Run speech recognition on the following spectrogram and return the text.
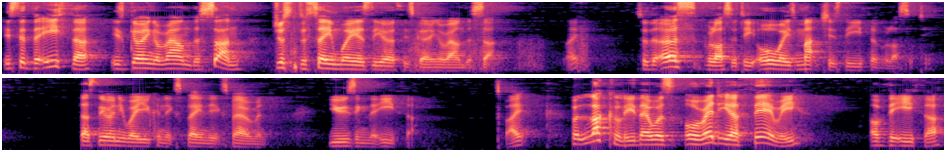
is that the ether is going around the sun just the same way as the Earth is going around the sun, right? So the Earth's velocity always matches the ether velocity. That's the only way you can explain the experiment using the ether, right? But luckily, there was already a theory of the ether,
